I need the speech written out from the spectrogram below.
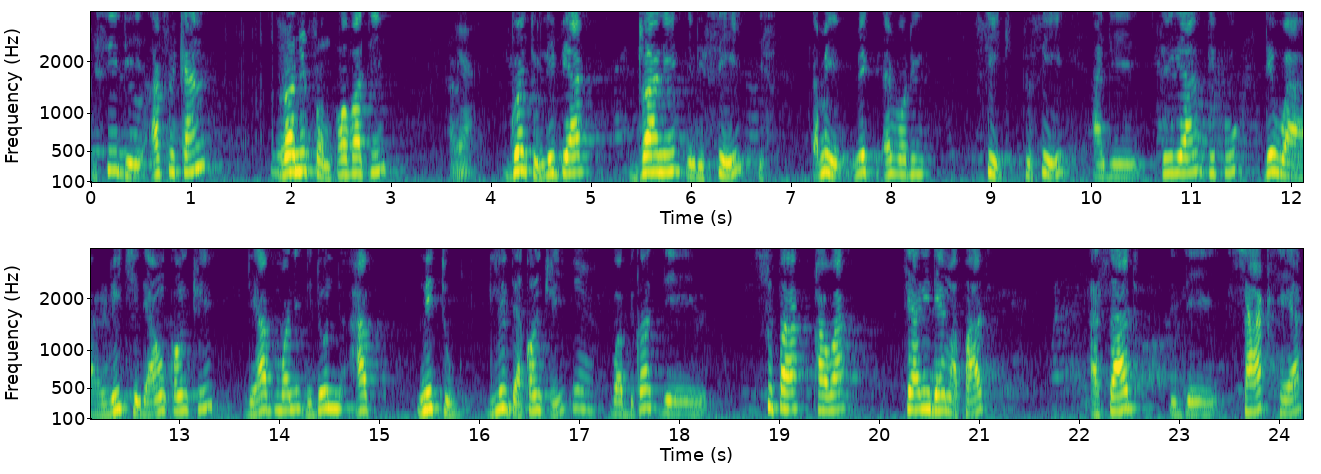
you see the African yeah. running from poverty, yeah. going to Libya, drowning in the sea. It's, I mean, make everybody sick to see. And the Syrian people, they were rich in their own country. They have money. They don't have need to leave their country. Yeah. But because the superpower tearing them apart, Assad is the shark here,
